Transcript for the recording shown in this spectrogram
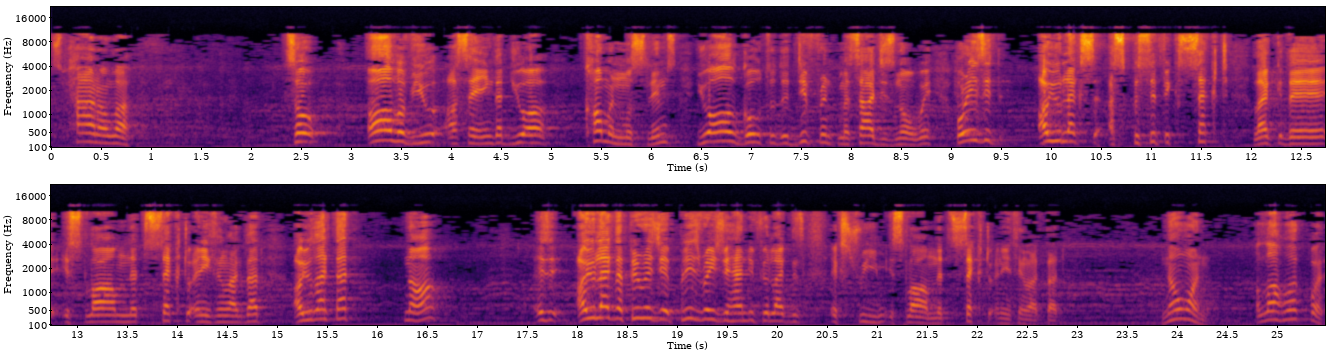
Subhanallah. So, all of you are saying that you are common Muslims. You all go to the different masajids Norway. Or is it, are you like a specific sect, like the Islam net sect or anything like that? Are you like that? No. Is it, are you like that? Please raise, your, please raise your hand if you're like this extreme Islam, that sect or anything like that. No one. Allahu Akbar.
